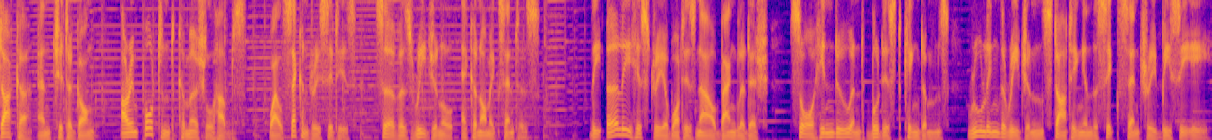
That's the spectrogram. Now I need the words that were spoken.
Dhaka and Chittagong are important commercial hubs, while secondary cities serve as regional economic centers. The early history of what is now Bangladesh saw Hindu and Buddhist kingdoms ruling the region starting in the 6th century BCE.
